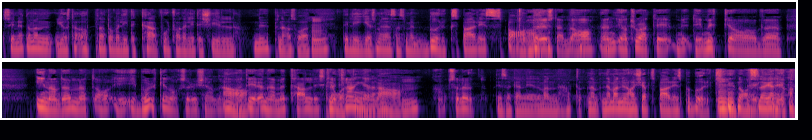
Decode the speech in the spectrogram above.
i synnerhet när man just har öppnat dem är lite fortfarande lite kylnupna så att mm. det ligger som nästan som en burksparris spad. Ja, just det. Ja, men jag tror att det, det är mycket av eh, innandömet i, i burken också du känner. Ja. Att det är den här metalliska Klåtiga, klangen. Ja. Mm. Absolut. Det så kan, när, man, när, man nu har köpt sparris på burk, mm, avslöjade jag.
